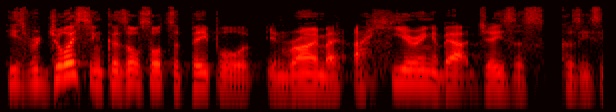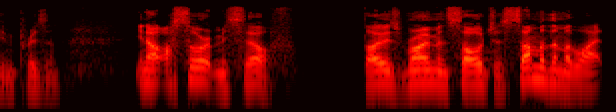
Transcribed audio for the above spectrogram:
He's rejoicing because all sorts of people in Rome are, are hearing about Jesus because he's in prison. You know, I saw it myself. Those Roman soldiers, some of them are like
